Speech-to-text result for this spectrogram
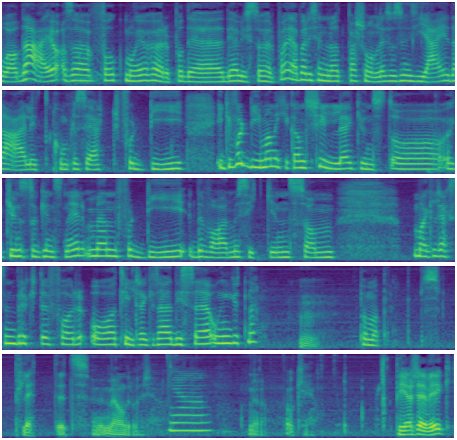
Rådet er jo altså Folk må jo høre på det de har lyst til å høre på. Jeg bare kjenner at Personlig så syns jeg det er litt komplisert fordi Ikke fordi man ikke kan skille kunst og, kunst og kunstner, men fordi det var musikken som Michael Jackson brukte for å tiltrekke seg disse unge guttene. På en måte. Plettet, med andre ord. Ja. Ja, ok. Pia Skjevik,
